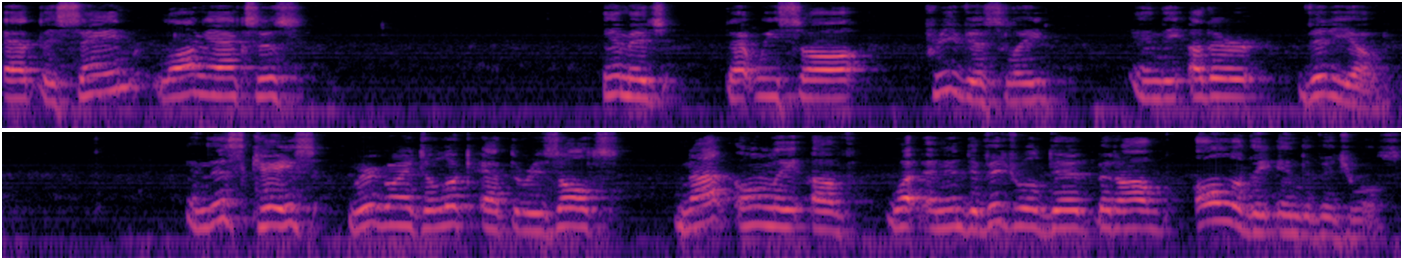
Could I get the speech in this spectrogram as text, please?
at the same long axis image that we saw previously in the other video. In this case, we're going to look at the results not only of what an individual did, but of all of the individuals.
